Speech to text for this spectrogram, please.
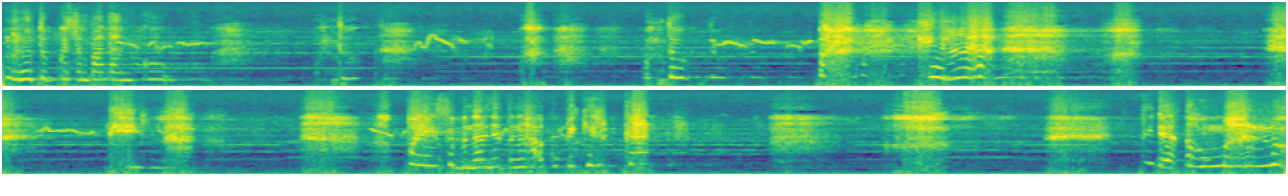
menutup kesempatanku Untuk Untuk Gila Gila apa yang sebenarnya tengah aku pikirkan? Tidak tahu malu.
